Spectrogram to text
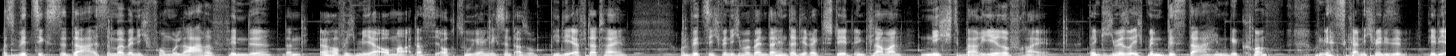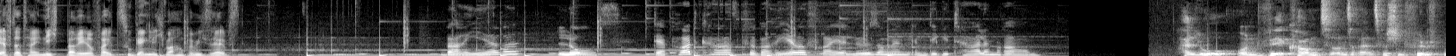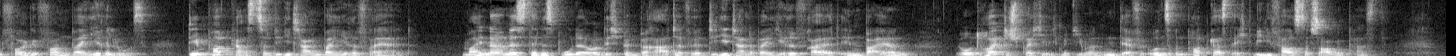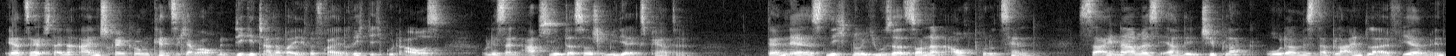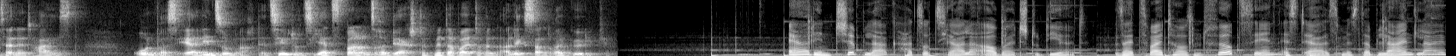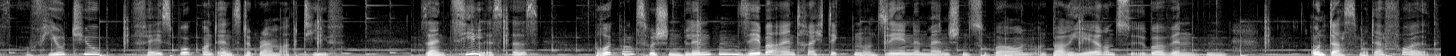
Das Witzigste da ist immer, wenn ich Formulare finde, dann erhoffe ich mir ja auch mal, dass sie auch zugänglich sind, also PDF-Dateien. Und witzig finde ich immer, wenn dahinter direkt steht, in Klammern, nicht barrierefrei. Denke ich mir so, ich bin bis dahin gekommen und jetzt kann ich mir diese PDF-Datei nicht barrierefrei zugänglich machen für mich selbst. Barriere los. Der Podcast für barrierefreie Lösungen im digitalen Raum. Hallo und willkommen zu unserer inzwischen fünften Folge von Barrierelos, dem Podcast zur digitalen Barrierefreiheit. Mein Name ist Dennis Bruder und ich bin Berater für digitale Barrierefreiheit in Bayern und heute spreche ich mit jemandem, der für unseren Podcast echt wie die Faust aufs Auge passt. Er hat selbst eine Einschränkung, kennt sich aber auch mit digitaler Barrierefreiheit richtig gut aus und ist ein absoluter Social-Media-Experte. Denn er ist nicht nur User, sondern auch Produzent – sein Name ist Erdin Chiplak oder Mr. Blindlife, wie er im Internet heißt. Und was Erdin so macht, erzählt uns jetzt mal unsere Werkstattmitarbeiterin Alexandra Gödecke. Erdin Chiplak hat soziale Arbeit studiert. Seit 2014 ist er als Mr. Blindlife auf YouTube, Facebook und Instagram aktiv. Sein Ziel ist es, Brücken zwischen blinden, sehbeeinträchtigten und sehenden Menschen zu bauen und Barrieren zu überwinden. Und das mit Erfolg.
